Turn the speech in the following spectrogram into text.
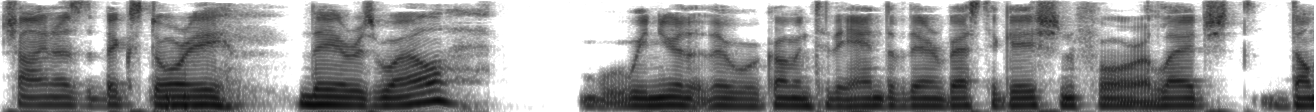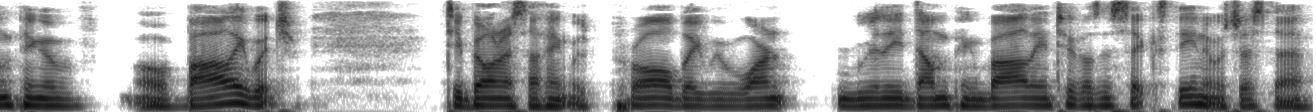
China's the big story there as well. We knew that they were coming to the end of their investigation for alleged dumping of, of barley, which, to be honest, I think was probably we weren't really dumping barley in 2016. It was just a,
